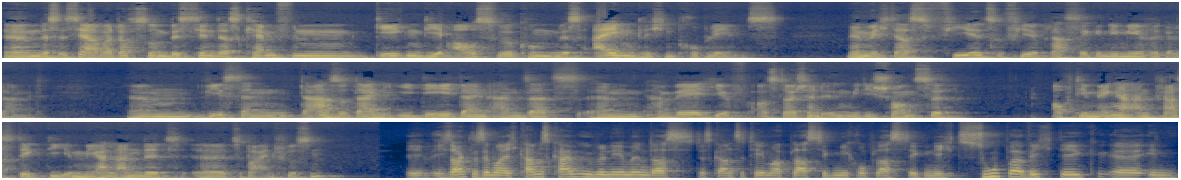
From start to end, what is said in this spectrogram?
Ähm, das ist ja aber doch so ein bisschen das Kämpfen gegen die Auswirkungen des eigentlichen Problems, nämlich dass viel zu viel Plastik in die Meere gelangt. Ähm, wie ist denn da so deine Idee, dein Ansatz? Ähm, haben wir hier aus Deutschland irgendwie die Chance, auch die Menge an Plastik, die im Meer landet, äh, zu beeinflussen? ich, sage das immer, ich kann es keinem übel nehmen, dass das ganze Thema Plastik, Mikroplastik nicht super wichtig äh, in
